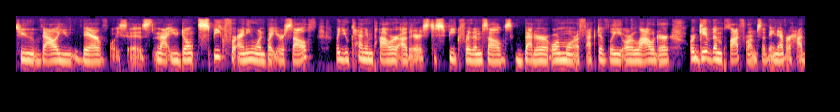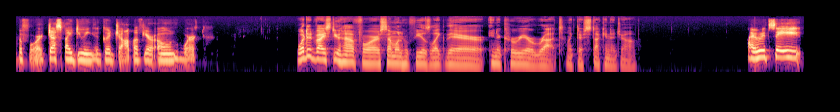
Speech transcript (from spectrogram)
to value their voices and that you don't speak for anyone but yourself, but you can empower others to speak for themselves better or more effectively or louder or give them platforms that they never had before just by doing a good job of your own work. What advice do you have for someone who feels like they're in a career rut, like they're stuck in a job? I would say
